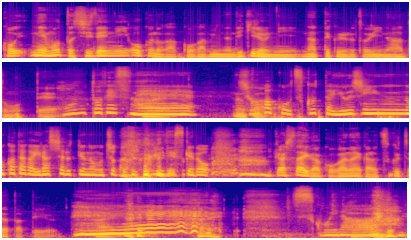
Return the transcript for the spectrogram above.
こう、ね、もっと自然に多くの学校がみんなできるようになってくれるといいなと思って。本当ですね。なん小学か、校を作った友人の方がいらっしゃるっていうのもちょっとびっくりですけど。生かしたい学校がないから作っちゃったっていう。へえ、はい。すごいなあ、は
